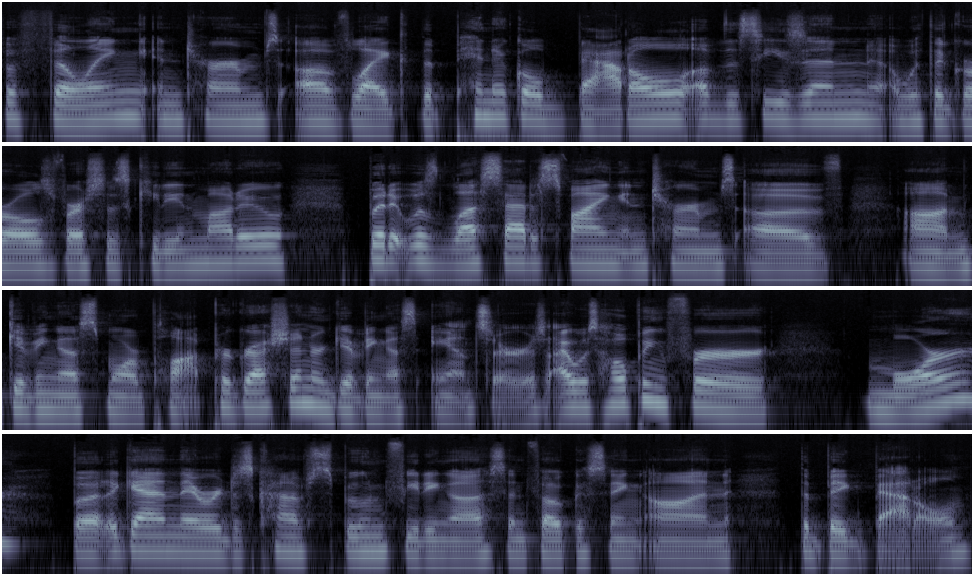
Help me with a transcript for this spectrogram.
fulfilling in terms of like the pinnacle battle of the season with the girls versus Kirinmaru, but it was less satisfying in terms of um, giving us more plot progression or giving us answers. I was hoping for more, but again, they were just kind of spoon feeding us and focusing on the big battle.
